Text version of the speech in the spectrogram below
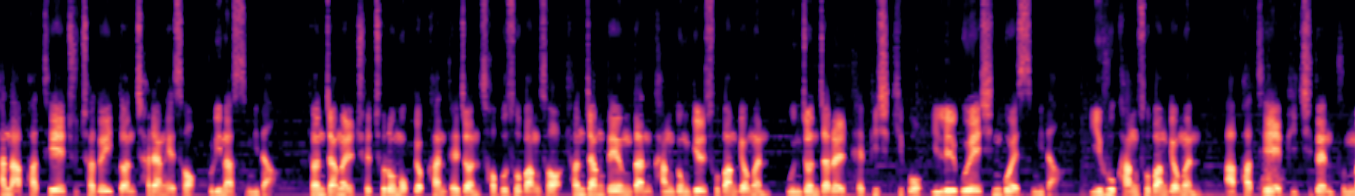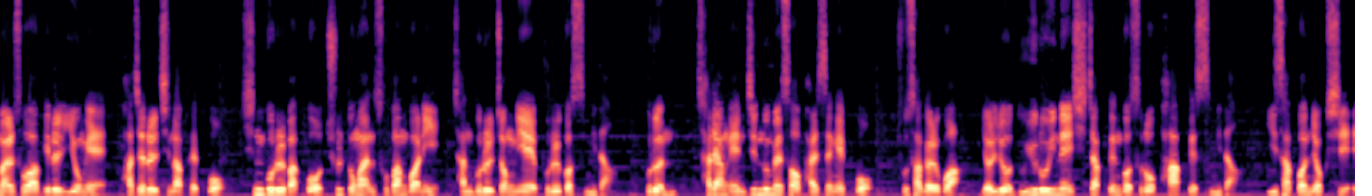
한 아파트에 주차돼 있던 차량에서 불이 났습니다. 현장을 최초로 목격한 대전 서부소방서 현장 대응단 강동길 소방경은 운전자를 대피시키고 119에 신고했습니다. 이후 강 소방경은 아파트에 비치된 분말 소화기를 이용해 화재를 진압했고 신고를 받고 출동한 소방관이 잔불을 정리해 불을 껐습니다. 불은 차량 엔진룸에서 발생했고 조사 결과 연료 누유로 인해 시작된 것으로 파악됐습니다. 이 사건 역시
